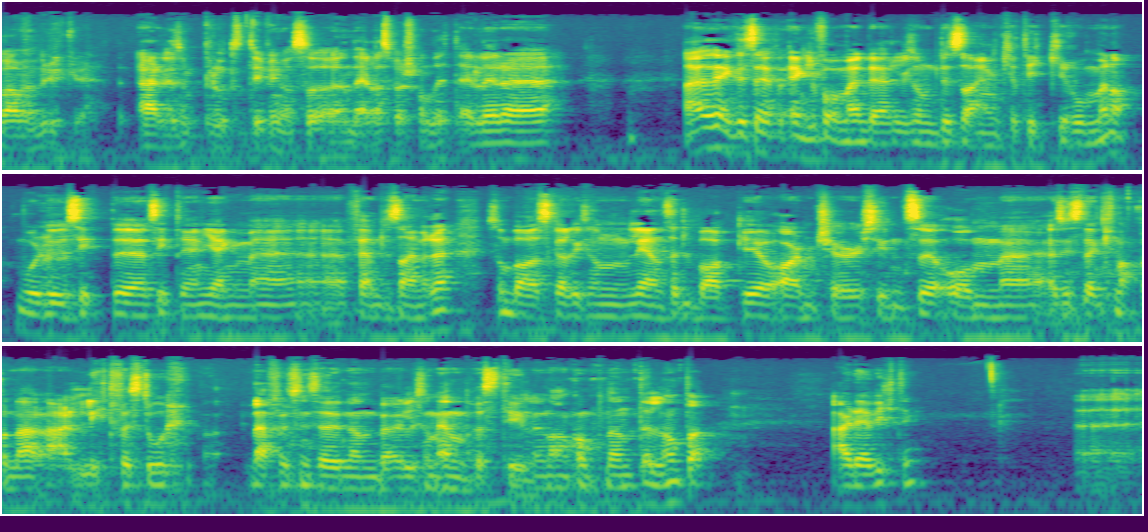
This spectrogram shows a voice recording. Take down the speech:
Hva med brukere? Er liksom prototyping også en del av spørsmålet ditt, eller eh, Nei, jeg egentlig ser egentlig for meg det liksom designkritikkrommet, da, hvor du sitter, sitter i en gjeng med fem designere som bare skal liksom lene seg tilbake og armchair-synse om eh, Jeg syns den knappen der er litt for stor. Derfor syns jeg den bør liksom endres til en annen komponent. eller noe. da. Er det viktig? Eh,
